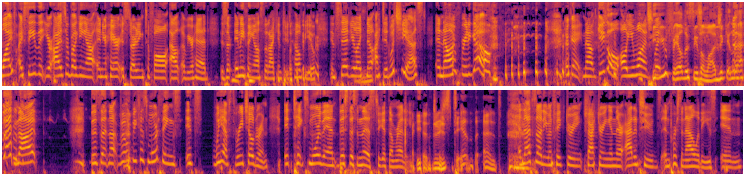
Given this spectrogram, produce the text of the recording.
wife, I see that your eyes are bugging out and your hair is starting to fall out of your head. Is there anything else that I can do to help you? Instead, you're like, "No, I did what she asked, and now I'm free to go." okay, now giggle all you want, Do but you fail to see the logic in that? that not? Does that not? Well, because more things. It's we have three children. It takes more than this, this, and this to get them ready. I understand that. and that's not even factoring factoring in their attitudes and personalities in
